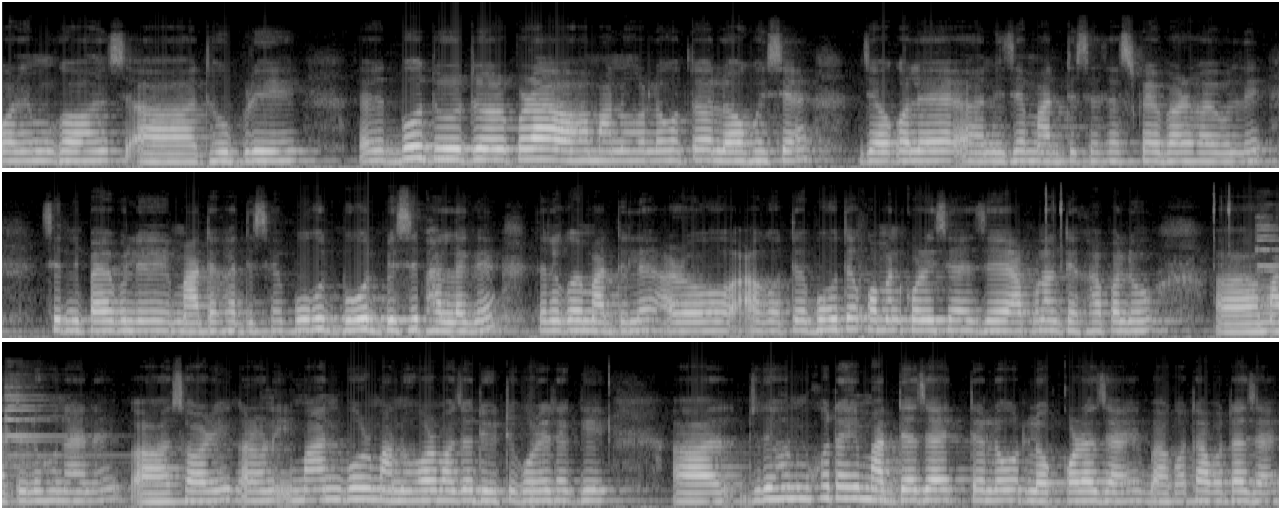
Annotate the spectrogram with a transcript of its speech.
কৰিমগঞ্জ ধুবুৰী তাৰপিছত বহুত দূৰ দূৰৰ পৰা অহা মানুহৰ লগতো লগ হৈছে যিসকলে নিজে মাত দিছে ছাবস্ক্ৰাইবাৰ হয় বুলি চিনি পায় বুলি মাত এষাৰ দিছে। বহুত বহুত বেছি ভাল লাগে তেনেকৈ মাত দিলে। আৰু আগতে বহুতে কমেণ্ট কৰিছে যে আপোনাক দেখা পালোঁ মাতিলোঁ শুনাই নাই। চৰি কাৰণ ইমানবোৰ মানুহৰ মাজত ডিউটি কৰি থাকি যদি সন্মুখত আহি মাত দিয়া যায় তেওঁৰ লগত লগ কৰা যায় বা কথা পতা যায়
